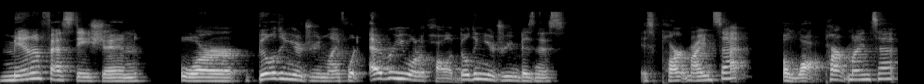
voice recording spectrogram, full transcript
Manifestation or building your dream life, whatever you want to call it, building your dream business is part mindset, a lot part mindset,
